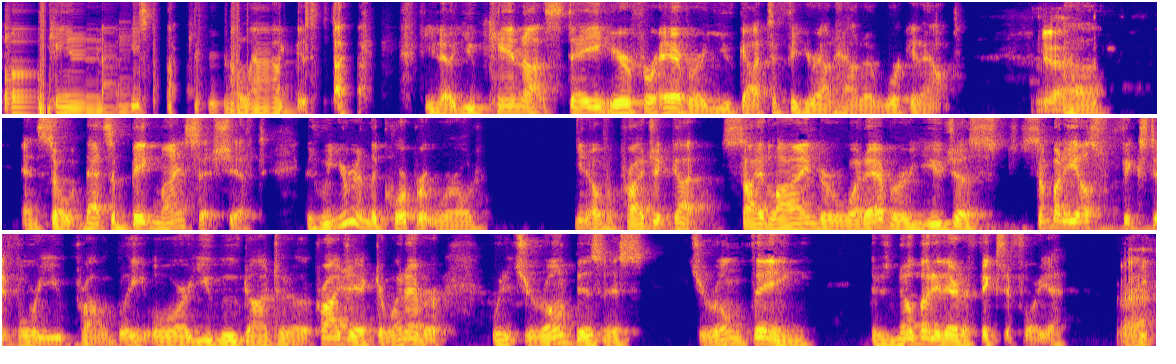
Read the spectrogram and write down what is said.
you cannot get stuck. You're not allowed to get stuck. You know, you cannot stay here forever. You've got to figure out how to work it out. Yeah. Uh, and so that's a big mindset shift because when you're in the corporate world, you know, if a project got sidelined or whatever, you just somebody else fixed it for you probably, or you moved on to another project or whatever. When it's your own business, it's your own thing. There's nobody there to fix it for you, right? right.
